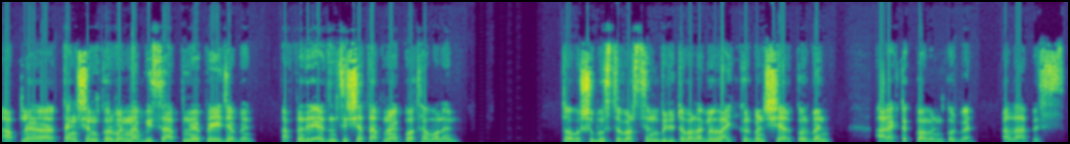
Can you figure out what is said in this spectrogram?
আপনারা টেনশন করবেন না, ভিসা আপনারা পেয়ে যাবেন। আপনাদের এজেন্সির সাথে আপনারা কথা বলেন। তো অবশ্যই বুঝতে পারছেন, ভিডিওটা ভালো লাগলে লাইক করবেন শেয়ার করবেন, আর একটা কমেন্ট করবেন। আল্লাহ হাফেজ।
